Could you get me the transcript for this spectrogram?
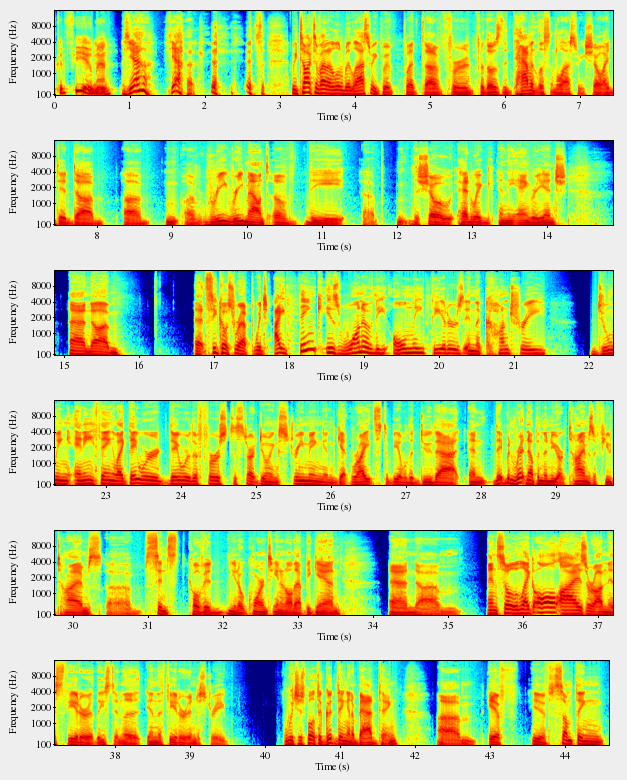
Good for you, man. Yeah, yeah. It's- we talked about it a little bit last week, but but uh, for for those that haven't listened to last week's show, I did uh, uh, a re remount of the uh, the show Hedwig and the Angry Inch, and um, at Seacoast Rep, which I think is one of the only theaters in the country doing anything. Like they were they were the first to start doing streaming and get rights to be able to do that. And they've been written up in the new york times a few times uh, since covid you know quarantine and all that began. And um and so like all eyes are on this theater at least in the in the theater industry which is both a good thing and a bad thing. Um if if something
